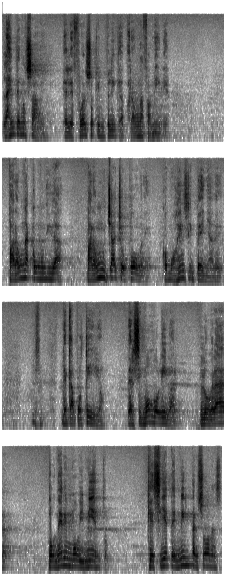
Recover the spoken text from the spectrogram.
La gente no sabe el esfuerzo que implica para una familia, para una comunidad, para un muchacho pobre como Gensi Peña de, de Capotillo, del Simón Bolívar, lograr poner en movimiento que siete mil personas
